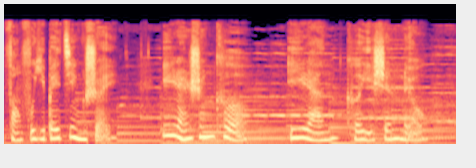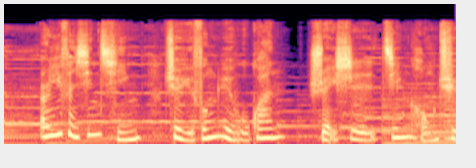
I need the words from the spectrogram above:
仿佛一杯静水，依然深刻，依然可以深流。而一份心情却与风月无关，水逝惊鸿去。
